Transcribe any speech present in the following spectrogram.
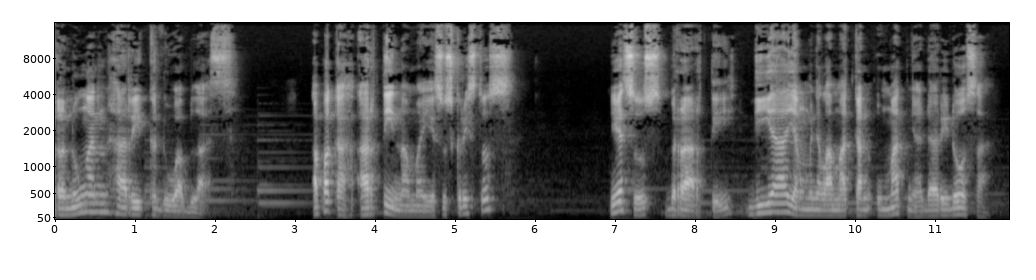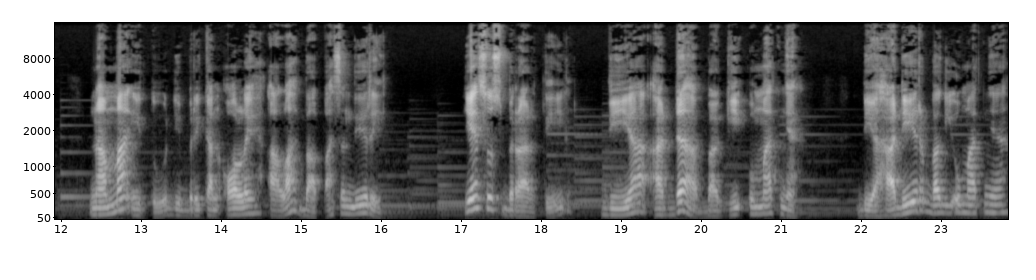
Renungan hari ke-12 Apakah arti nama Yesus Kristus? Yesus berarti dia yang menyelamatkan umatnya dari dosa. Nama itu diberikan oleh Allah Bapa sendiri. Yesus berarti dia ada bagi umatnya. Dia hadir bagi umatnya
